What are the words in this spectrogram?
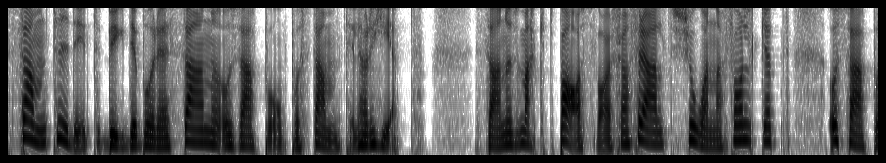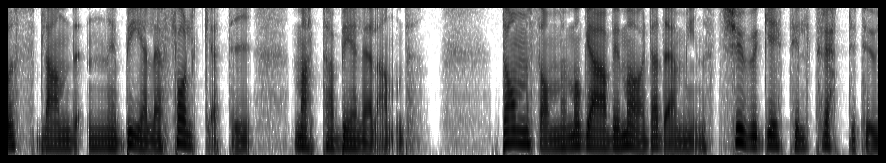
Samtidigt byggde både Sanu och Zapo på stamtillhörighet. Sanus maktbas var framförallt Shona-folket och Zapos bland Nebele-folket i Matabeleland. De som Mugabe mördade minst 20 till 30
